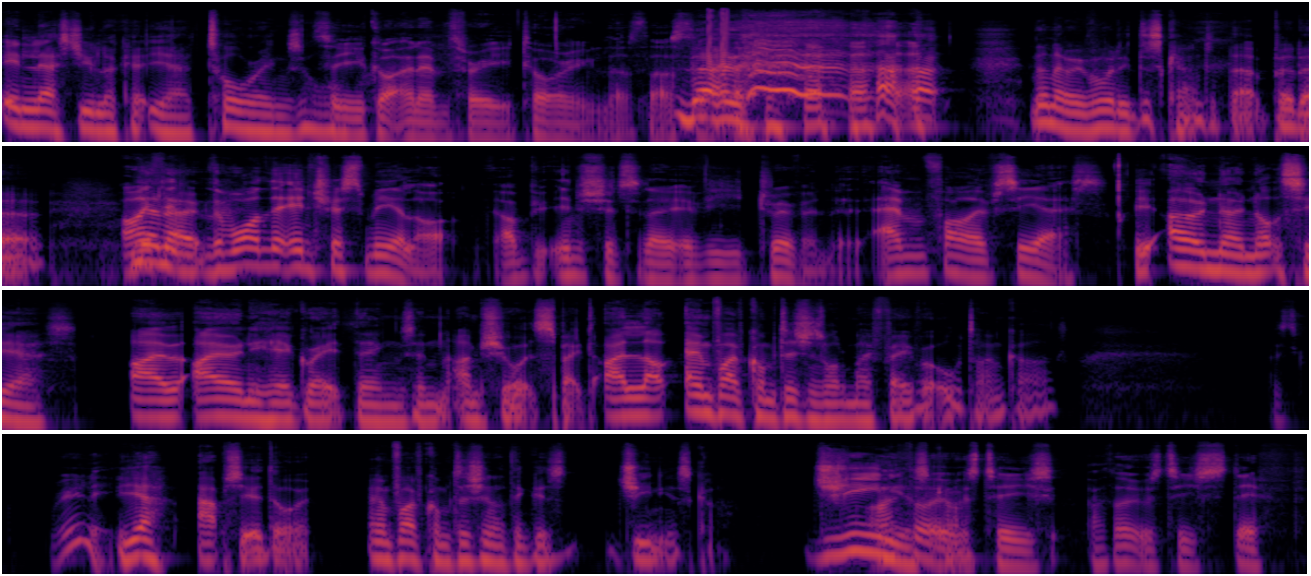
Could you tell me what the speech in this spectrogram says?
unless you look at yeah tourings or So you've got an M3 touring. That's that's. no, the- no, no, we've already discounted that. But uh, I no, no, the one that interests me a lot. I'd be interested to know if you've driven M5 CS. oh no, not the CS. I I only hear great things, and I'm sure it's spect. I love M5 competition is one of my favorite all time cars. It's, Really? Yeah, absolutely adore it. M5 competition, I think, is genius car. Genius. I thought car. it was too. I thought it was too stiff.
